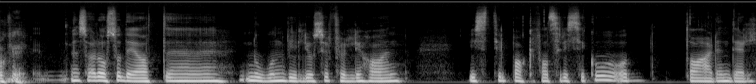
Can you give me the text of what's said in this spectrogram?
Okay. Men så er det også det at eh, noen vil jo selvfølgelig ha en viss tilbakefallsrisiko, og da er det en del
